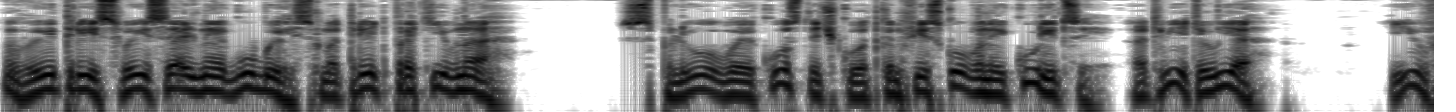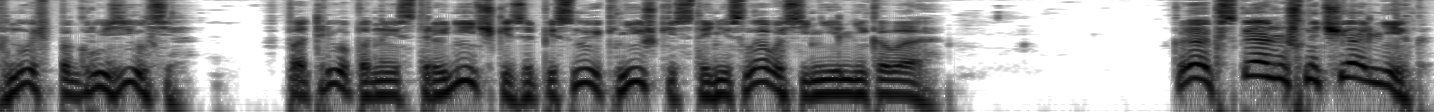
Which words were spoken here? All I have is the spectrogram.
Вытри свои сальные губы, смотреть противно!» Сплевывая косточку от конфискованной курицы, ответил я и вновь погрузился в потрепанные странички записной книжки Станислава Синельникова. «Как скажешь, начальник!»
